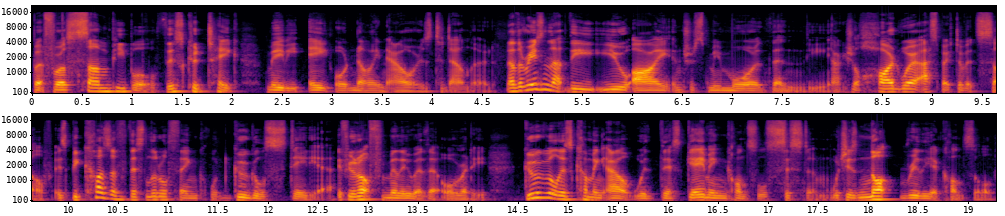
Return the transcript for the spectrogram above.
but for some people, this could take maybe eight or nine hours to download. Now the reason that the UI interests me more than the actual hardware aspect of itself is because of this little thing called Google Stadia. If you're not familiar with it already, Google is coming out with this gaming console system, which is not really a console.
